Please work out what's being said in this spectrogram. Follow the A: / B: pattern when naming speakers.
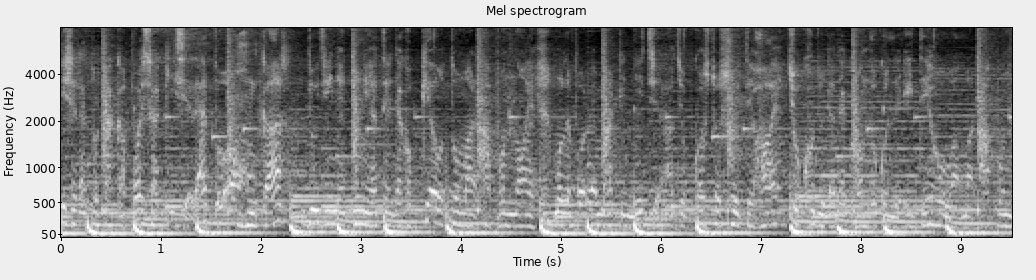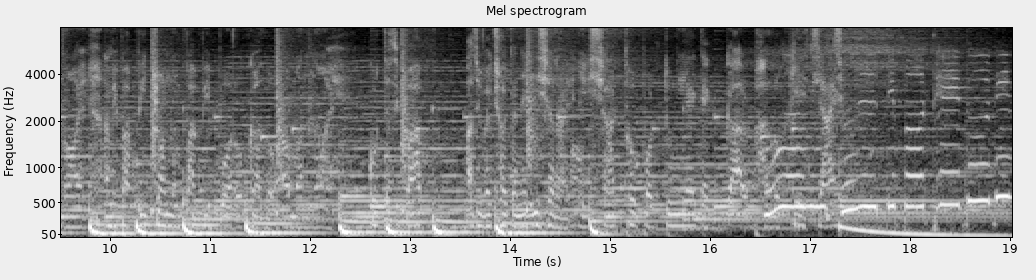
A: কিসের এত টাকা পয়সা, কিসের এত অহংকার? দুই দিনে দুনিয়াতে দেখো কেউ তোমার আপন নয়। বলে পরে মাটির নিচে আজব কষ্ট সইতে হয়। চক্ষু দুটা দেখ বন্ধ করলে এই দেহ আমার আপন নয়। আমি পাপি জন্ম, পাপি বড় কালো আমার নয়। করতেছি পাপ, আজব এক শয়তানের ইশারায়। এই স্বার্থপর দুনিয়ায় দেখ কার ভালো কে
B: পথে দুদিন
